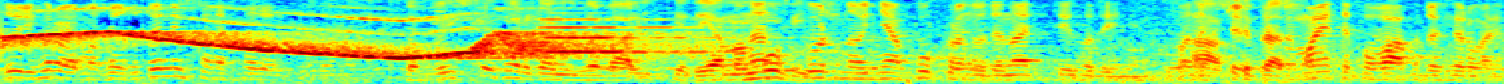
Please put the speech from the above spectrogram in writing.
Зурі героя, може зупинимося на zorganizowali, я У нас кожного дня похорон о 11 годині. Пане А, ви маєте повагу до героїв.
